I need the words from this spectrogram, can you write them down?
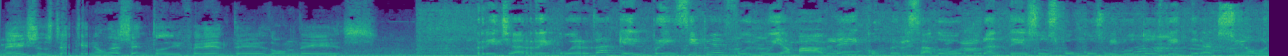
Me dice, usted tiene un acento diferente, ¿de dónde es? Richard recuerda que el príncipe fue muy amable y conversador durante esos pocos minutos de interacción.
